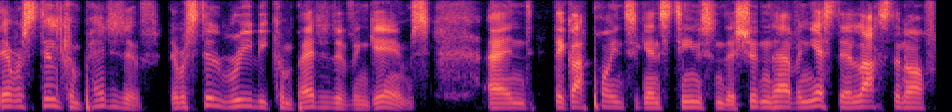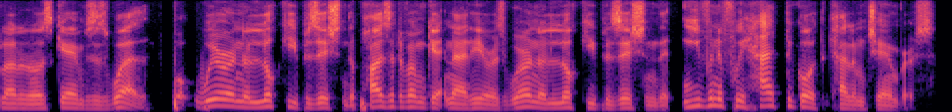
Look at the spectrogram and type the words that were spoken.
They were still competitive. They were still really competitive in games, and they got points against teams when they shouldn't have. And yes, they lost an awful lot of those games as well. But we're in a lucky position. The positive I'm getting at here is we're in a lucky position that even if we had to go to Callum Chambers,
